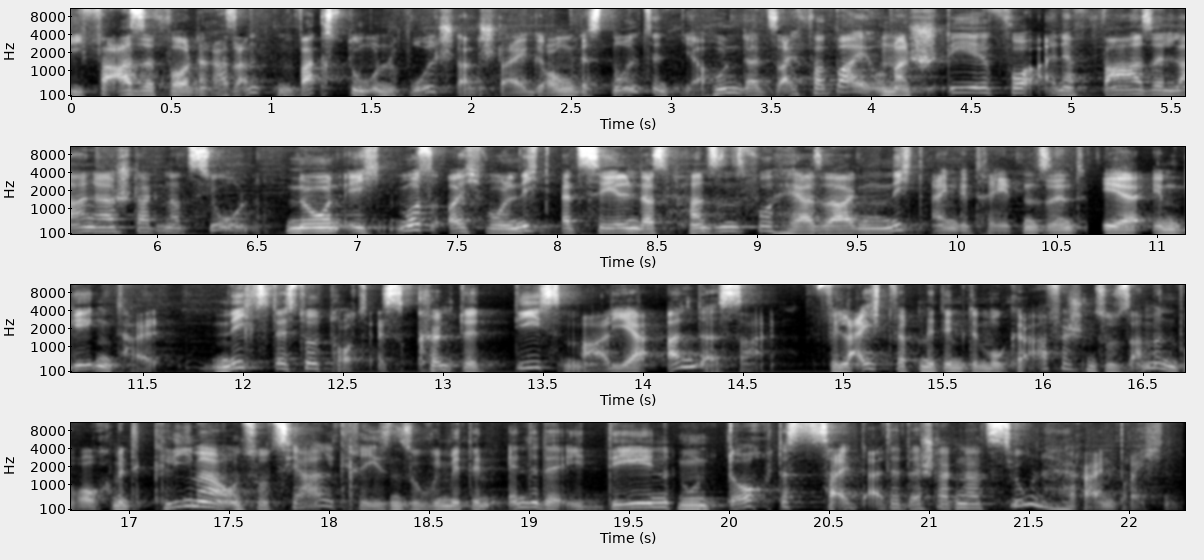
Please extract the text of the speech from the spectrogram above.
Die Phase von rasantem Wachstum und Wohlstandssteigerung des 19. Jahrhunderts sei vorbei und man stehe vor einer Phase langer Stagnation. Nun, ich muss euch wohl nicht erzählen, dass Hansens Vorhersagen nicht eingetreten sind. Eher im Gegenteil. Nichtsdestotrotz, es könnte diesmal ja anders sein. Vielleicht wird mit dem demografischen Zusammenbruch, mit Klima- und Sozialkrisen sowie mit dem Ende der Ideen nun doch das Zeitalter der Stagnation hereinbrechen.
